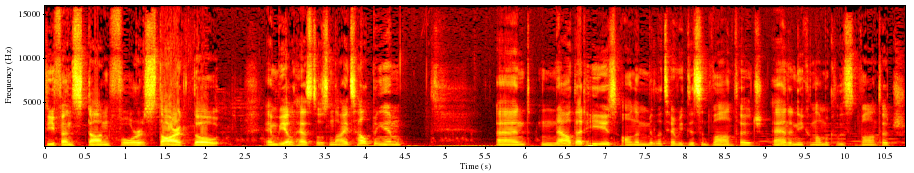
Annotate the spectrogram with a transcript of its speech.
defense done for Stark, though MBL has those knights helping him. And now that he is on a military disadvantage and an economical disadvantage,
